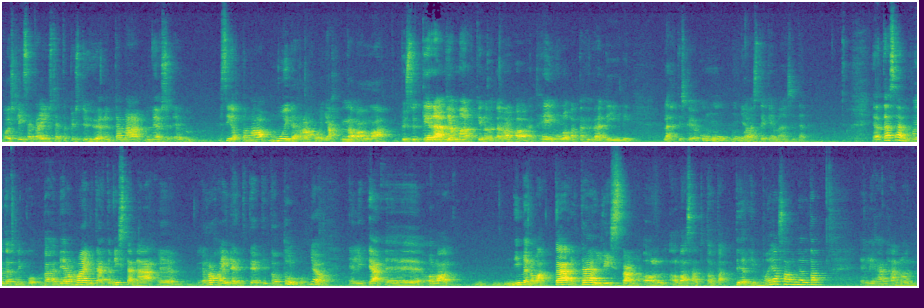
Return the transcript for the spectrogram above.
voisi lisätä just, että pystyy hyödyntämään myös sijoittamaan muiden rahoja mm. tavallaan. Pystyt keräämään markkinoita rahaa, että hei, mulla on vaikka hyvä diili, lähtisikö joku muu mun kanssa tekemään sitä. Ja tässä voitaisiin niinku vähän vielä mainita, että mistä nämä rahaidentiteetit on tullut. Joo. Eli ollaan nimenomaan tämän listan ollaan saatu tuolta Terhi Mojasalmelta. Eli hän on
